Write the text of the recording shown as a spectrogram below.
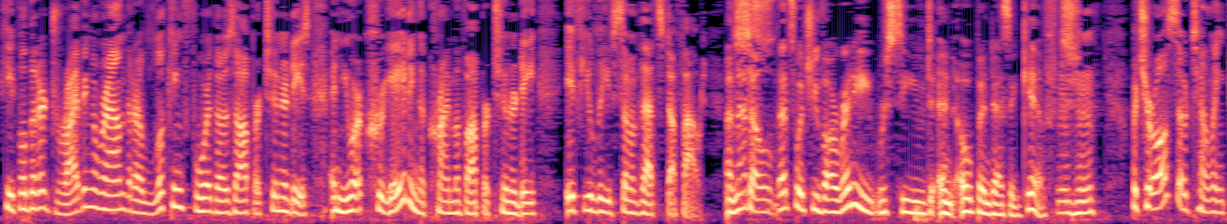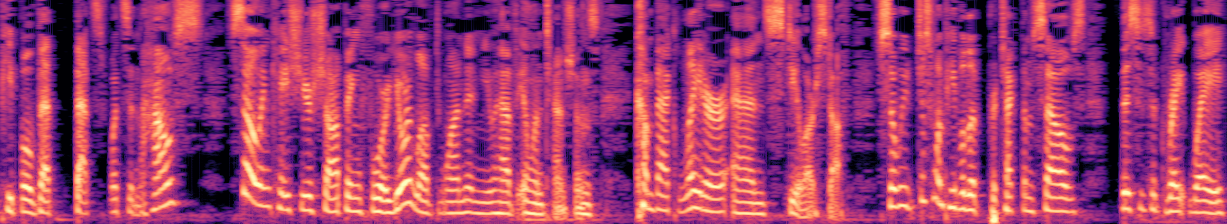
people that are driving around that are looking for those opportunities, and you are creating a crime of opportunity if you leave some of that stuff out. and that's so that's what you've already received and opened as a gift. Mm-hmm. but you're also telling people that that's what's in the house. So in case you're shopping for your loved one and you have ill intentions, come back later and steal our stuff. So we just want people to protect themselves. This is a great way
